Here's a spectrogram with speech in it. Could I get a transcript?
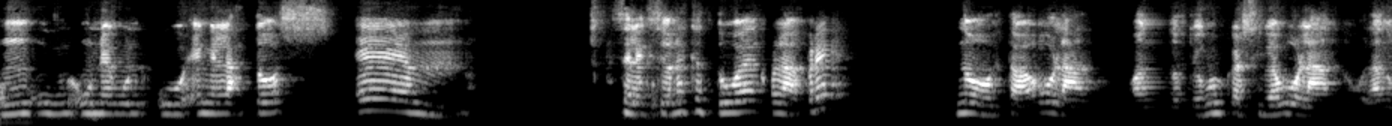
Un, un, en las dos eh, selecciones que tuve con la pre, no, estaba volando. Cuando estoy con Oscar Silva volando, volando,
